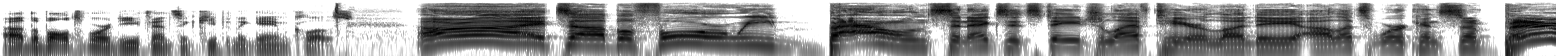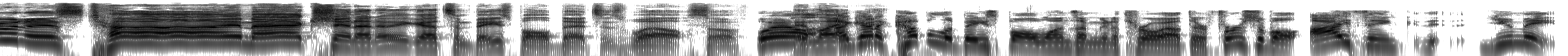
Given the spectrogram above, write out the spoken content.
uh, the Baltimore defense and keeping the game close. All right, uh, before we bounce and exit stage left here, Lundy, uh, let's work in some bonus time action. I know you got some baseball bets as well. So, well, I got me. a couple of baseball ones I'm going to throw out there. First of all, I think you may,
